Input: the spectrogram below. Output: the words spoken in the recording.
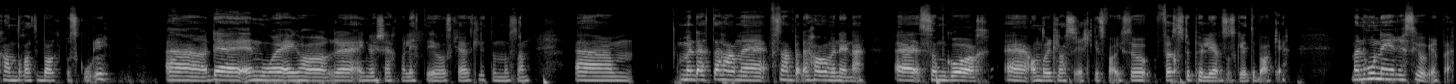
kan dra tilbake på skolen. Eh, det er noe jeg har eh, engasjert meg litt i og skrevet litt om og sånn. Um, men dette her med For eksempel, jeg har en venninne eh, som går eh, andre klasse yrkesfag, så første puljen så skal vi tilbake. Men hun er i risikogruppe.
